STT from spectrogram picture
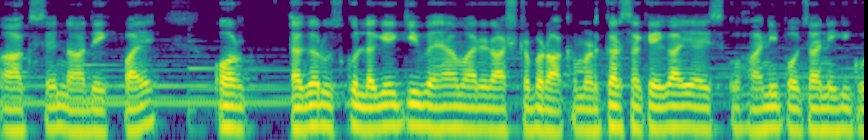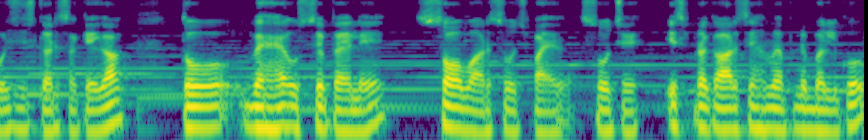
आँख से ना देख पाए और अगर उसको लगे कि वह हमारे राष्ट्र पर आक्रमण कर सकेगा या इसको हानि पहुँचाने की कोशिश कर सकेगा तो वह उससे पहले सौ बार सोच पाए, सोचे। इस प्रकार से हमें अपने बल को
